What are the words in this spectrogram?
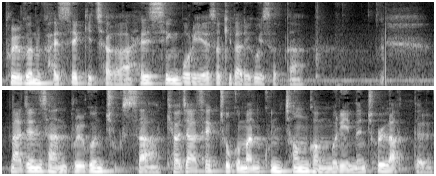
붉은 갈색 기차가 헬싱보리에서 기다리고 있었다. 낮은 산, 붉은 축사, 겨자색 조그만 군청 건물이 있는 촌락들,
